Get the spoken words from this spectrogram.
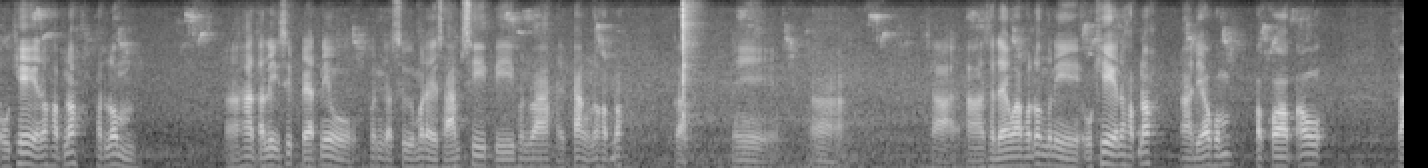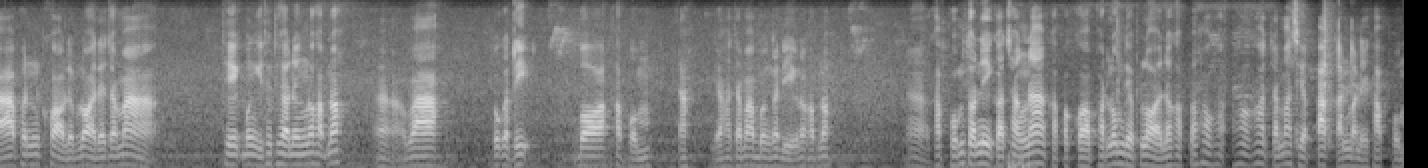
โอเคเนาะครับเนาะพัดลม อ่าห้าตาลิ18 นิ้วเพิ่นก็ซื้อมาได้3 4 ปีเพิ่นว่าให้ฟังเนาะครับเนาะก็นี่อ่าใช่อ่าแสดงว่าพัดลมตัวนี้โอเคนะครับเนาะอ่าเดี๋ยวผมประกอบเอาฝาเพิ่นครอบเรียบร้อยเดี๋ยวจะมาเทคเบิ่งอีกเทื่อๆนึงเนาะครับเนาะอ่าว่าปกติบอครับผมอะเดี๋ยวเราจะมาเบิ่งกันอีกเนาะครับเนาะอ่าครับผมตอนนี้ก็ช่างหน้ากับประกอบพัดลมเรียบร้อยแล้วครับแล้วเขาเขาเขาจะมาเสียบปลั๊กกันบัดนี้ครับผม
